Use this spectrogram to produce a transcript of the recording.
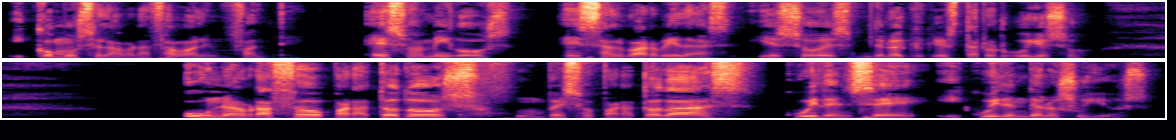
y cómo se le abrazaba al infante. Eso amigos es salvar vidas y eso es de lo que hay que estar orgulloso. Un abrazo para todos, un beso para todas, cuídense y cuiden de los suyos.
